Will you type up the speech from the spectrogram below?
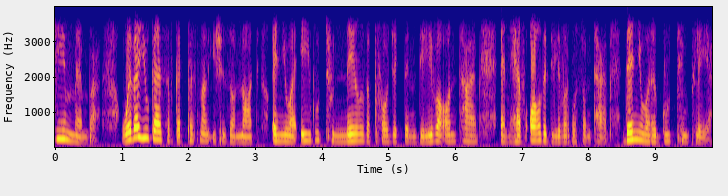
team member, whether you guys have got personal issues or not, and you are able to nail the project and deliver on time and have all the deliverables on time, then you are a good team player.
